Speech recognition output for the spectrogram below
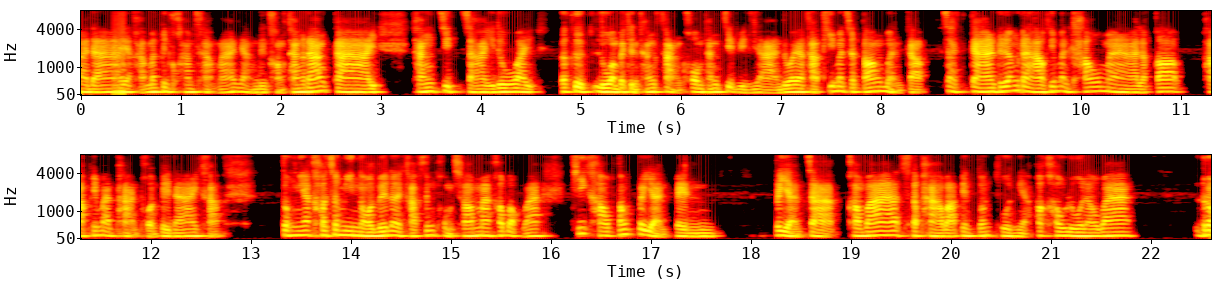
มาได้อะครับมันเป็นความสามารถอย่างหนึ่งของทั้งร่างกาย ทั้งจิตใจด้วย ก็คือรวมไปถึงทั้งสังคมทั้งจิตวิญญาณด้วยครับ ที่มันจะต้องเหมือนกับจัดการเรื่องราวที่มันเข้ามา แล้วก็ทำให้มันผ่านพ้นไปได้ครับ ตรงนี้เขาจะมีโน้ตไว้เลยครับ ซึ่งผมชอบมากเขาบอกว่าที่เขาต้องเปลี่ยนเป็นเปลี่ยนจากคำว่าสภาวะเป็นต้นทุนเนี่ยเพราะเขารู้แล้วว่า โร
